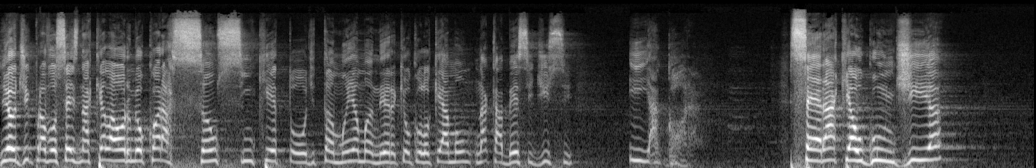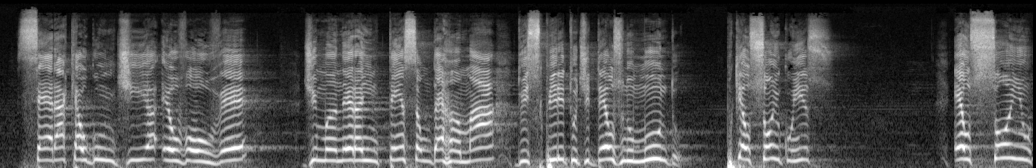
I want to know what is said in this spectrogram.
E eu digo para vocês, naquela hora o meu coração se inquietou de tamanha maneira que eu coloquei a mão na cabeça e disse: E agora? Será que algum dia, será que algum dia eu vou ver de maneira intensa um derramar do Espírito de Deus no mundo, porque eu sonho com isso. Eu sonho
